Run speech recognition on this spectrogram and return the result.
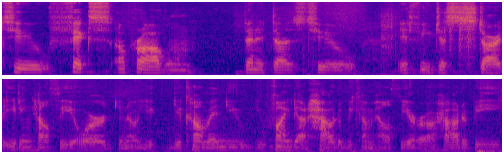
to fix a problem than it does to if you just start eating healthy or you know you, you come in you you find out how to become healthier or how to be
